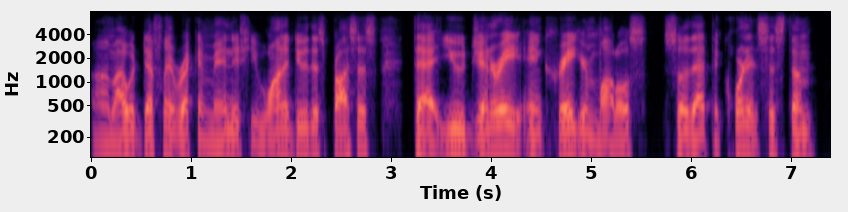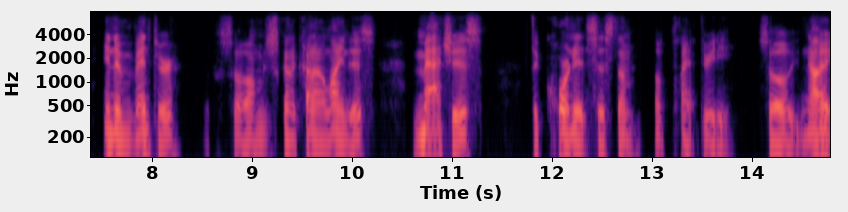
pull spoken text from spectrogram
um, I would definitely recommend if you want to do this process that you generate and create your models so that the coordinate system in Inventor, so I'm just going to kind of align this, matches the coordinate system of Plant 3D. So now,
